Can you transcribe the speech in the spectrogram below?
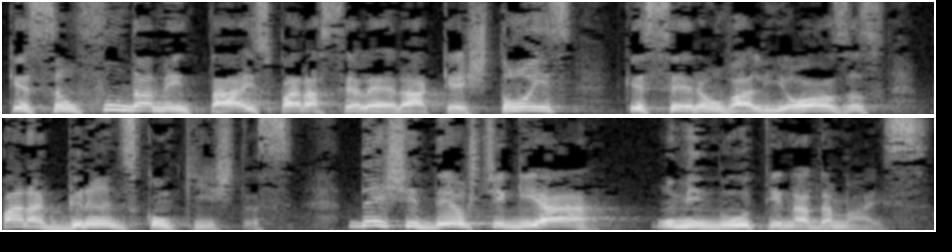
que são fundamentais para acelerar questões que serão valiosas para grandes conquistas. Deixe Deus te guiar. Um minuto e nada mais.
